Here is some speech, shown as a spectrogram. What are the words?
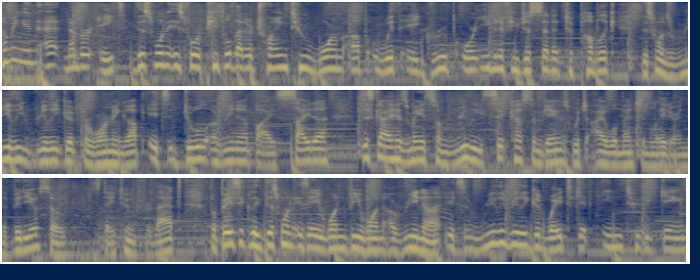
Coming in at number 8, this one is for people that are trying to warm up with a group or even if you just set it to public, this one's really, really good for warming up. It's Duel Arena by Seita. This guy has made some really sick custom games, which I will mention later in the video, so stay tuned for that. But basically, this one is a 1v1 arena. It's a really, really good way to get into the game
